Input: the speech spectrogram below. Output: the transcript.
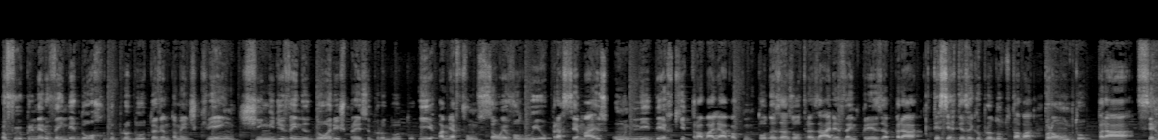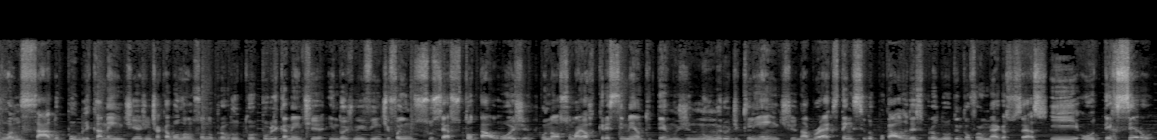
Eu fui o primeiro vendedor do produto, eventualmente criei um time de vendedores para esse produto e a minha função evoluiu para ser mais um líder que trabalhava com todas as outras áreas da empresa para ter certeza que o produto estava pronto para ser lançado publicamente. E a gente acabou lançando o produto publicamente em 2020 foi um sucesso total. Hoje, o nosso maior crescimento em termos de número de cliente na Brex tem sido por causa desse produto, então foi um mega sucesso. E o terceiro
